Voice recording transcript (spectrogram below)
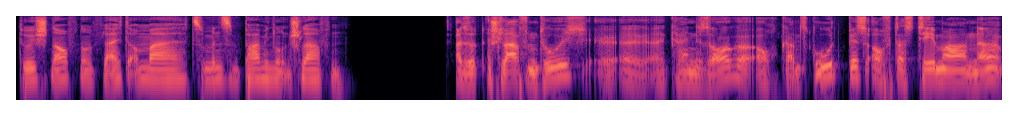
durchschnaufen und vielleicht auch mal zumindest ein paar Minuten schlafen. Also schlafen tue ich, äh, äh keine Sorge, auch ganz gut, bis auf das Thema, ne,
